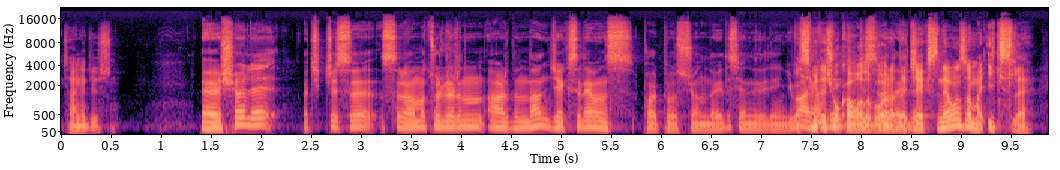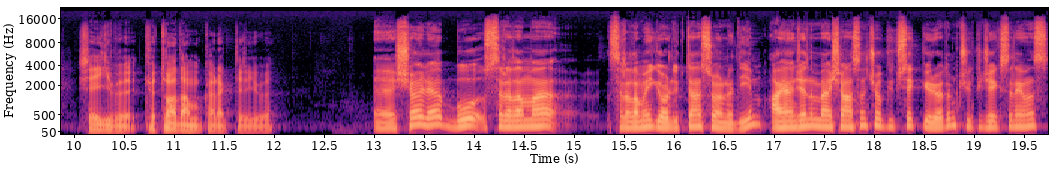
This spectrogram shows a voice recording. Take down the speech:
Sen ne diyorsun? Ee, şöyle açıkçası sıralama turlarının ardından Jackson Evans pole pozisyondaydı. Senin de dediğin gibi. İsmi Ayhan de çok havalı bu arada. Jackson Evans ama X'le. Şey gibi kötü adam karakteri gibi. Ee, şöyle bu sıralama sıralamayı gördükten sonra diyeyim. Ayhancan'ın ben şansını çok yüksek görüyordum. Çünkü Jackson Evans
